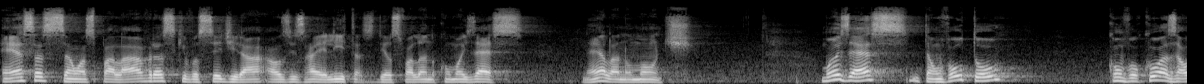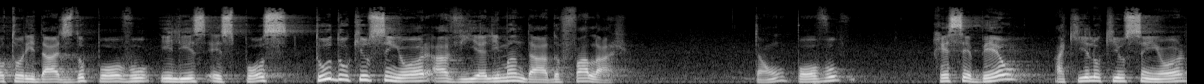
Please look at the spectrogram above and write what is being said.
Essas são as palavras que você dirá aos israelitas, Deus falando com Moisés, né, lá no monte. Moisés então voltou, convocou as autoridades do povo e lhes expôs tudo o que o Senhor havia lhe mandado falar. Então o povo recebeu aquilo que o Senhor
